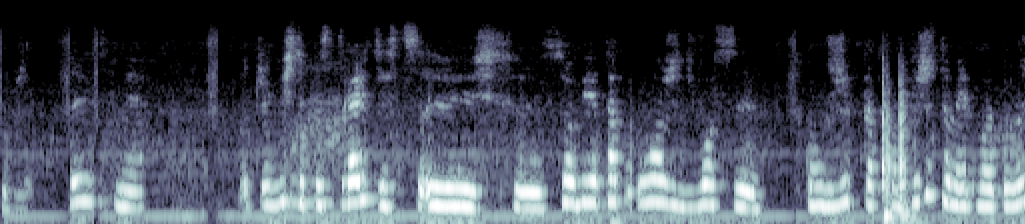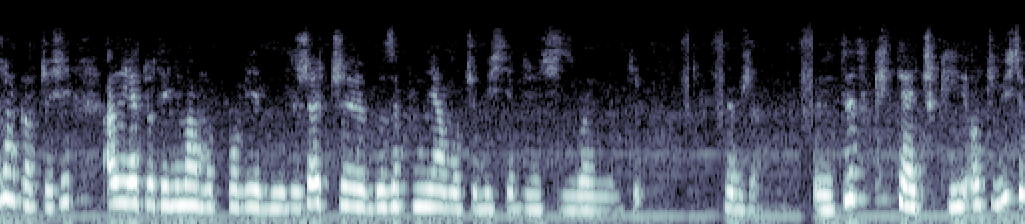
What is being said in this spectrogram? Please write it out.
Dobrze, to jest my. Oczywiście postarajcie y, sobie tak ułożyć włosy, taką grzywkę, taką pyszyczą jak moja koleżanka wcześniej, ale ja tutaj nie mam odpowiednich rzeczy, bo zapomniałam oczywiście wziąć z łazienki. Dobrze, Te kiteczki oczywiście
